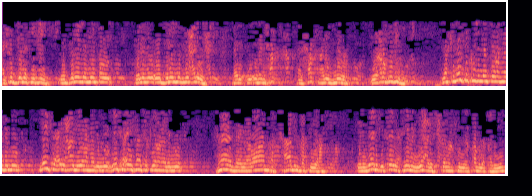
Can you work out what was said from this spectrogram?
الحجة التي فيه والدليل الذي ينطوي والذي والدليل المبني عليه. إذا الحق الحق عليه نور. يعرف به. لكن ليس كل الناس يرى هذا النور. ليس أي عام يرى هذا النور. ليس أي فاسق يرى هذا النور. هذا يراه أصحاب البصيرة. ولذلك الإنسان أحيانا يعرف كما قلنا قبل قليل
